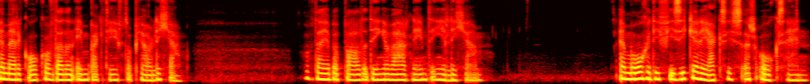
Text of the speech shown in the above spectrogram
En merk ook of dat een impact heeft op jouw lichaam. Of dat je bepaalde dingen waarneemt in je lichaam. En mogen die fysieke reacties er ook zijn.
